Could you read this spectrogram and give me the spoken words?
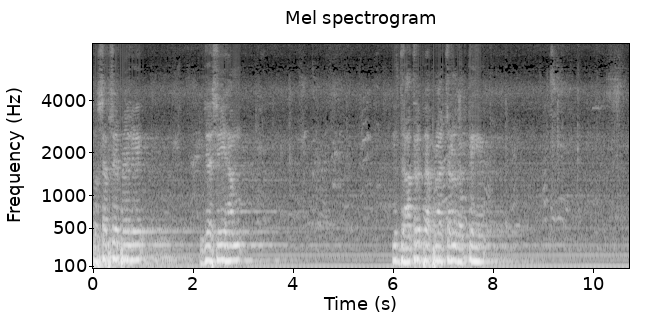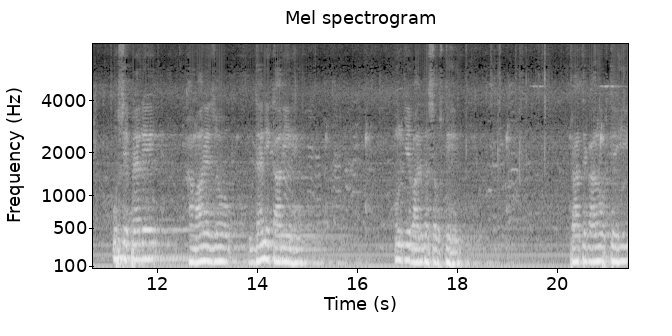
तो सबसे पहले जैसे ही हम इस धरातल पर अपना चरण रखते हैं उससे पहले हमारे जो दैनिक कार्य हैं, उनके बारे में सोचते हैं। प्रातःकाल उठते ही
